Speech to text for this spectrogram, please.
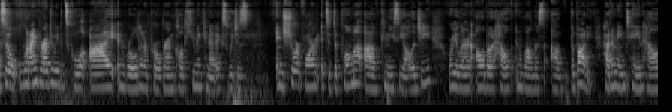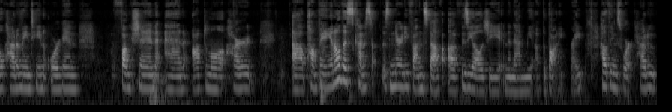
so when i graduated school i enrolled in a program called human kinetics which is in short form, it's a diploma of kinesiology where you learn all about health and wellness of the body, how to maintain health, how to maintain organ function and optimal heart uh, pumping and all this kind of stuff, this nerdy fun stuff of physiology and anatomy of the body, right? How things work, how do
